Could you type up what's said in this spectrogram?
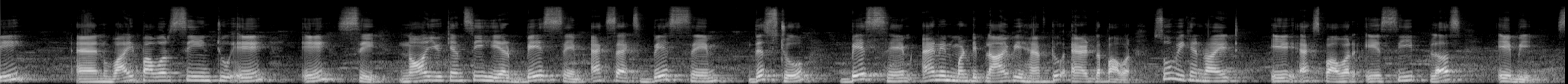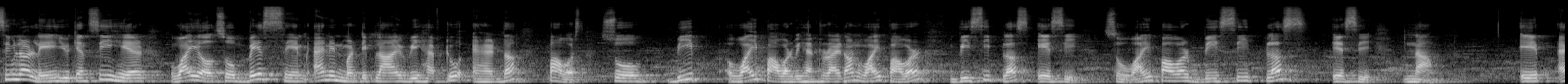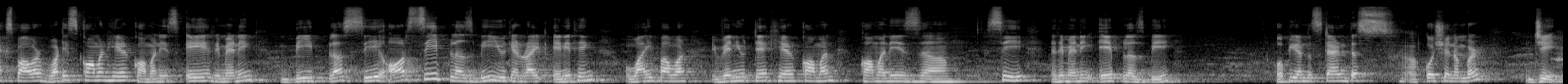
and y power c into a a c. Now you can see here base same x x base same this two base same and in multiply we have to add the power. So we can write a x power ac plus ab similarly you can see here y also base same and in multiply we have to add the powers. So b y power we have to write on y power bc plus ac so y power bc plus ac now a x power what is common here? Common is a remaining b plus c or c plus b you can write anything. Y power when you take here common common is uh, c remaining a plus b. Hope you understand this uh, question number g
